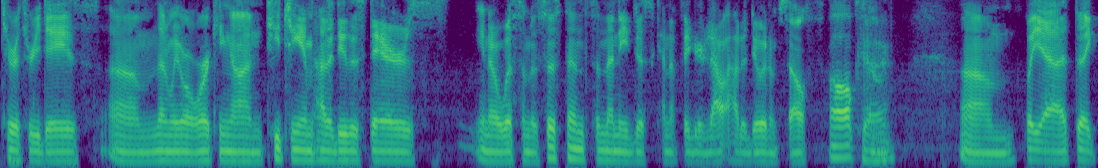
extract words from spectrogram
two or three days. Um, then we were working on teaching him how to do the stairs, you know, with some assistance, and then he just kind of figured out how to do it himself. Oh, okay. So, um, but yeah, like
